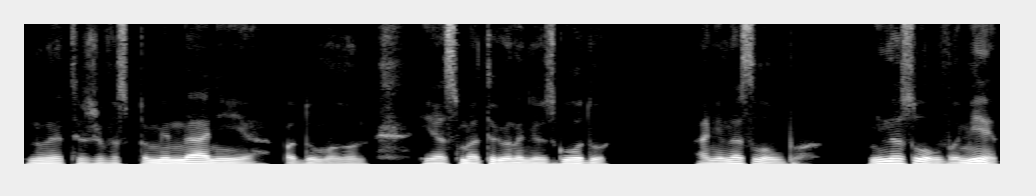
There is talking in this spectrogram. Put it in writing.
«Ну это же воспоминания», — подумал он. «Я смотрю на невзгоду, а не на злобу. Не на злобу, нет.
